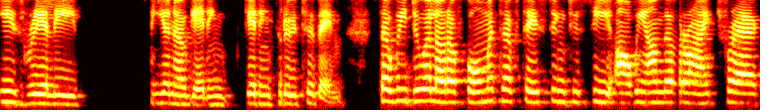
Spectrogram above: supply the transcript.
is really you know getting getting through to them. So we do a lot of formative testing to see are we on the right track?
